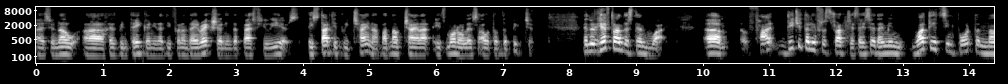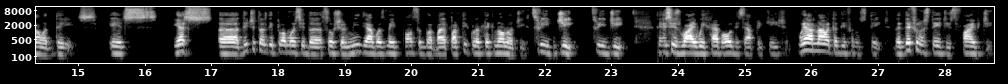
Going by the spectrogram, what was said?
as you know, uh, has been taken in a different direction in the past few years. They started with China, but now China is more or less out of the picture, and we have to understand why. Um, digital infrastructure, as I said, I mean, what is important nowadays is yes, uh, digital diplomacy, the social media was made possible by a particular technology, 3G, 3G. This is why we have all these applications. We are now at a different stage. The different stage is 5G.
